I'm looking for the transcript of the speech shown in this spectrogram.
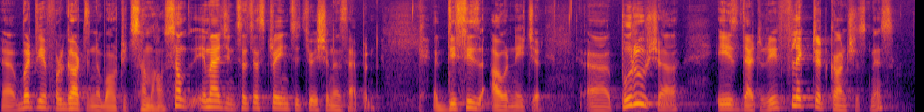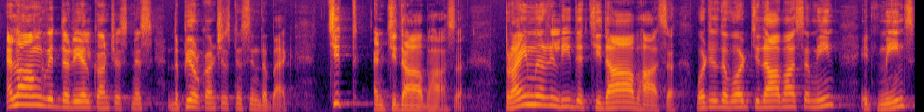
Uh, but we have forgotten about it somehow. Some, imagine such a strange situation has happened. This is our nature. Uh, Purusha is that reflected consciousness along with the real consciousness, the pure consciousness in the back. Chit and Chidabhasa. Primarily the Chidabhasa. What does the word Chidabhasa mean? It means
